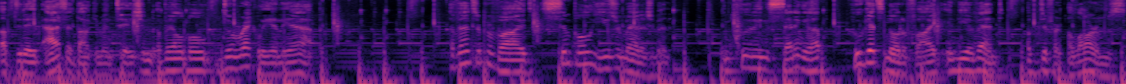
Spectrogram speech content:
up-to-date asset documentation available directly in the app. Avensor provides simple user management, including setting up who gets notified in the event of different alarms.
